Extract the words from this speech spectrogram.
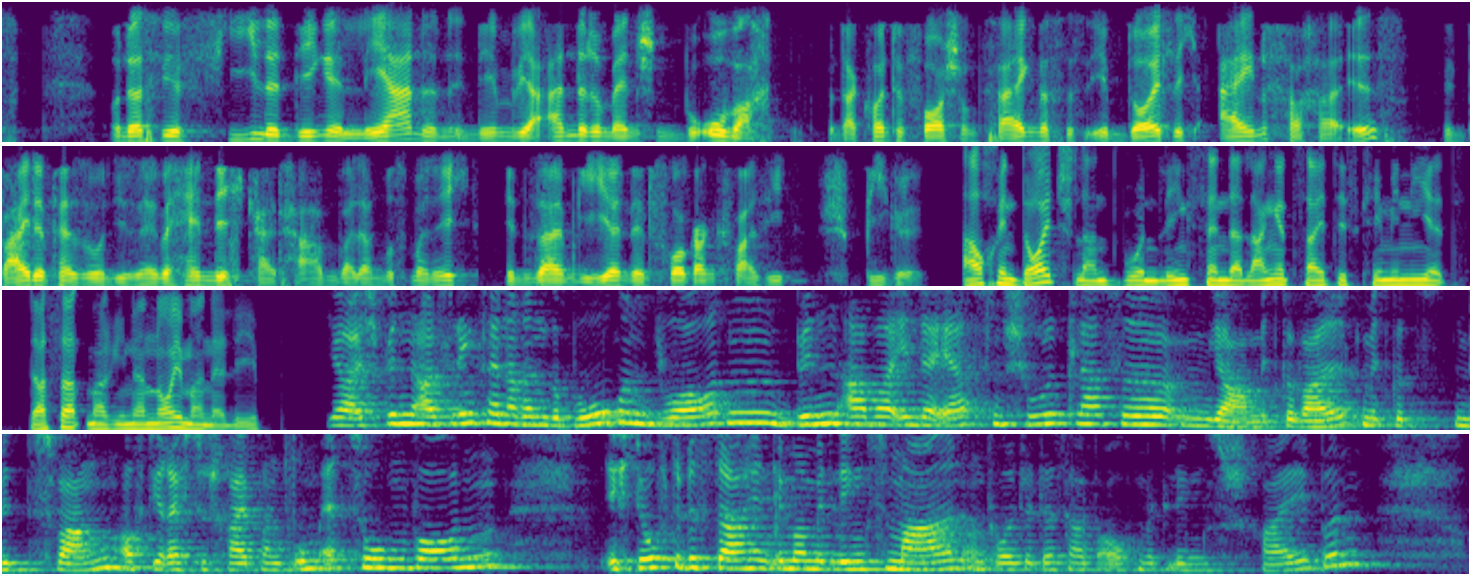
und dass wir viele Dinge lernen, indem wir andere Menschen beobachten. Und da konnte Forschung zeigen, dass es eben deutlich einfacher ist, wenn beide Personen dieselbe Händigkeit haben, weil dann muss man nicht in seinem Gehirn den Vorgang quasi spiegeln. Auch in Deutschland wurden Linkshänder lange Zeit diskriminiert. Das hat Marina Neumann erlebt. Ja, ich bin als Linkshänderin geboren worden, bin aber in der ersten Schulklasse ja, mit Gewalt, mit, mit Zwang auf die rechte Schreibhand umerzogen worden. Ich durfte bis dahin immer mit links malen und wollte deshalb auch mit links schreiben.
